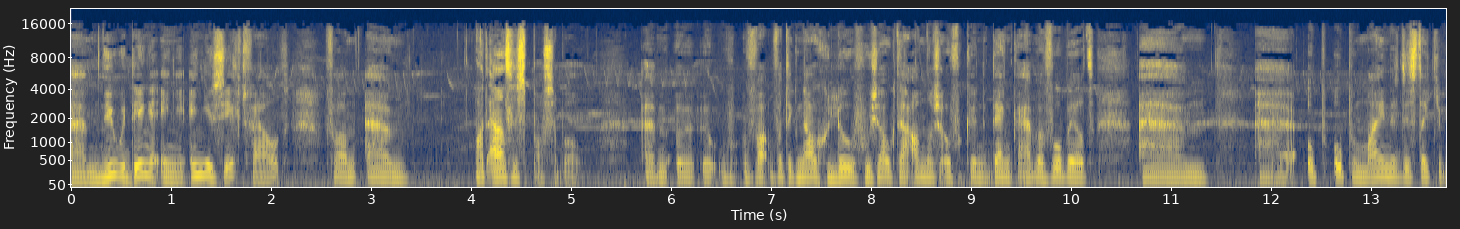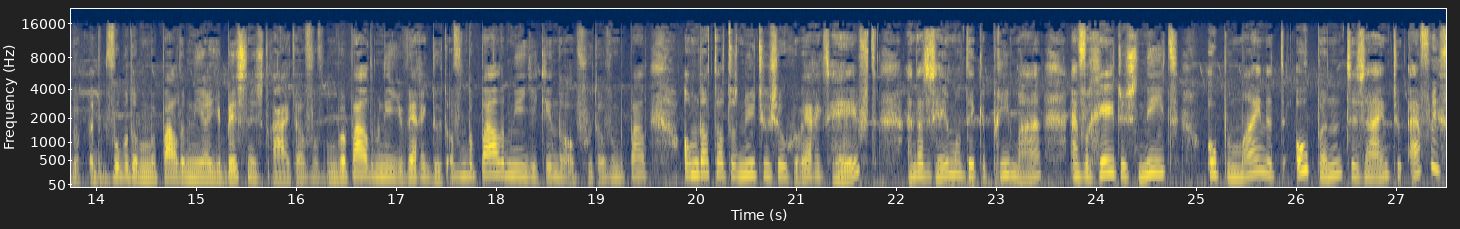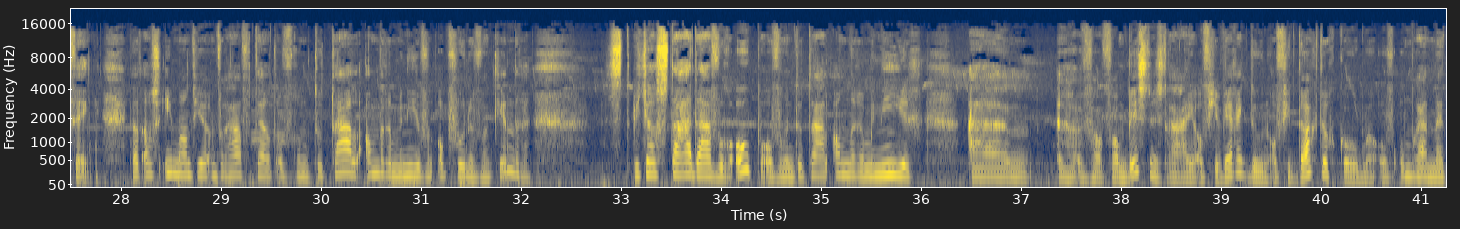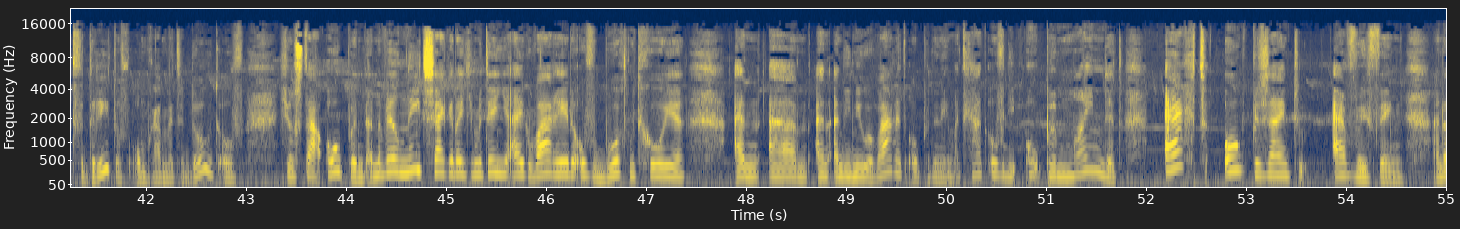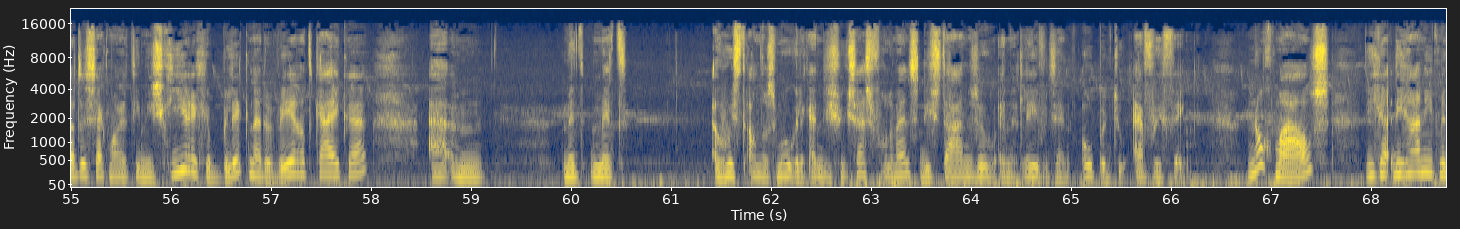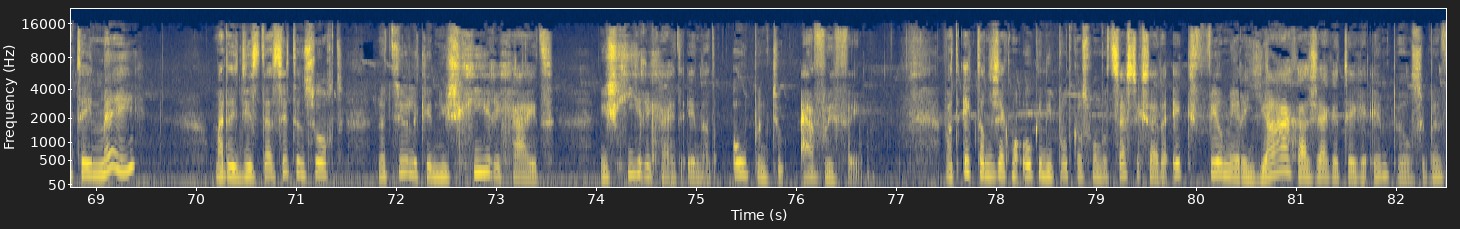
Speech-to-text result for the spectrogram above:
um, nieuwe dingen in je, in je zichtveld. Van um, what else is possible? Um, uh, uh, wat, ik nou geloof, hoe zou ik daar anders over kunnen denken? Hè? Bijvoorbeeld. Uh, op open-minded is dat je bijvoorbeeld op een bepaalde manier je business draait. Of op een bepaalde manier je werk doet. Of op een bepaalde manier je kinderen opvoedt. Of een bepaald, omdat dat er nu toe zo gewerkt heeft. En dat is helemaal dikke prima. En vergeet dus niet open-minded, open te zijn to everything. Dat als iemand je een verhaal vertelt over een totaal andere manier van opvoeden van kinderen. Weet je wel, sta daarvoor open. Of een totaal andere manier. Um, eh, van, van business draaien, of je werk doen, of je dag doorkomen, of omgaan met verdriet, of omgaan met de dood. Of je sta open. En dat wil niet zeggen dat je meteen je eigen waarheden overboord moet gooien en, um, en, en die nieuwe waarheid open te nemen. Het gaat over die open-minded. Echt open zijn to everything. En dat is zeg maar dat die nieuwsgierige blik naar de wereld kijken. Um, met, met hoe is het anders mogelijk? En die succesvolle mensen die staan zo in het leven, die zijn open to everything. Nogmaals, die, die gaan niet meteen mee, maar er, daar zit een soort natuurlijke nieuwsgierigheid, nieuwsgierigheid in, dat open to everything. Wat ik dan zeg maar ook in die podcast 160 zei, dat ik veel meer ja ga zeggen tegen impuls. Ik, ben,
